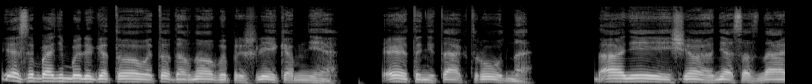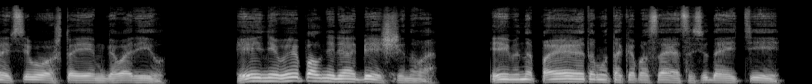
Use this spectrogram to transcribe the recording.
Если бы они были готовы, то давно бы пришли ко мне. Это не так трудно. Но они еще не осознали всего, что я им говорил, и не выполнили обещанного. Именно поэтому так опасаются сюда идти,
